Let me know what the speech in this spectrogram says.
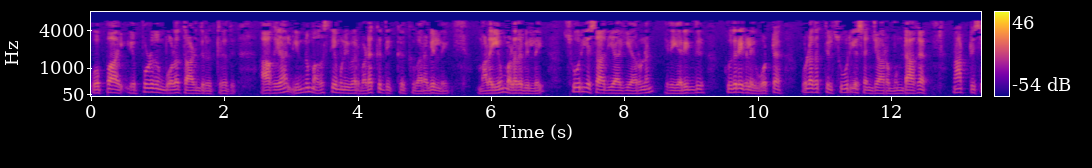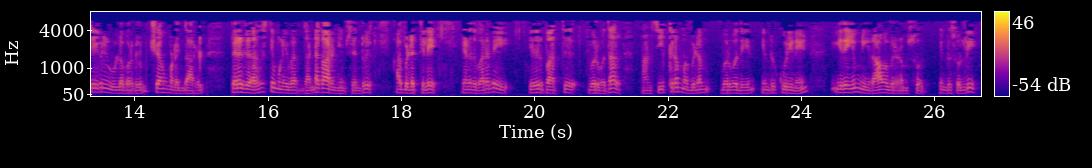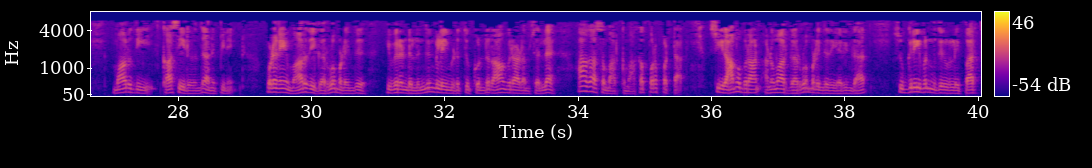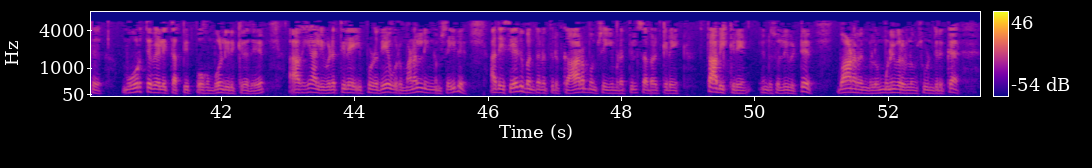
ஒப்பாய் எப்பொழுதும் போல தாழ்ந்திருக்கிறது. ஆகையால் இன்னும் அகஸ்திய முனிவர் வடக்கு திக்குக்கு வரவில்லை மலையும் வளரவில்லை. சூரிய சாதியாகிய அருணன் இதை அறிந்து குதிரைகளை ஓட்ட உலகத்தில் சூரிய சஞ்சாரம் உண்டாக நாற்றிசைகளில் உள்ளவர்களும் க்ஷேமமடைந்தார்கள். பிறகு அகஸ்திய முனிவர் தண்டகாரண்யம் சென்று அவ்விடத்திலே எனது வரவை எதிர்பார்த்து வருவதால் நான் சீக்கிரம் அவ்விடம் வருவதேன் என்று கூறினேன். இதையும் நீ ராமபிரிடம் சொல் என்று சொல்லி மாருதி காசியிலிருந்து அனுப்பினேன். உடனே மாருதி கர்வமடைந்து இவ்விரண்டு லிங்கங்களையும் எடுத்துக்கொண்டு ராமபிராடம் செல்ல ஆகாச மார்க்கமாக புறப்பட்டார். ஸ்ரீராமபிரான் அனுமார் கர்வமடைந்ததை அறிந்தார். சுக்ரீவன் முதலியவர்களை பார்த்து முகூர்த்த வேலை தப்பிப் போகும்போல் இருக்கிறது. ஆகையால் இவ்விடத்திலே இப்பொழுதே ஒரு மணல் லிங்கம் செய்து அதை சேதுபந்தனத்திற்கு ஆரம்பம் செய்யும் இடத்தில் சபர்க்கிறேன் ஸ்தாபிக்கிறேன் என்று சொல்லிவிட்டு வானரங்களும் முனிவர்களும் சூழ்ந்திருக்க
